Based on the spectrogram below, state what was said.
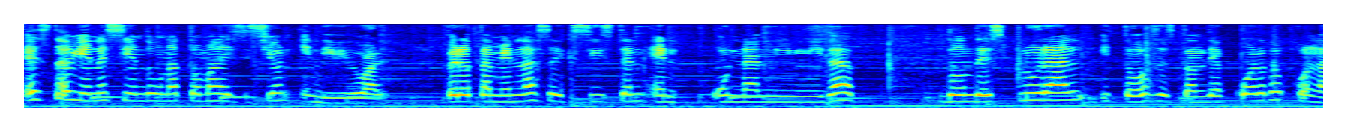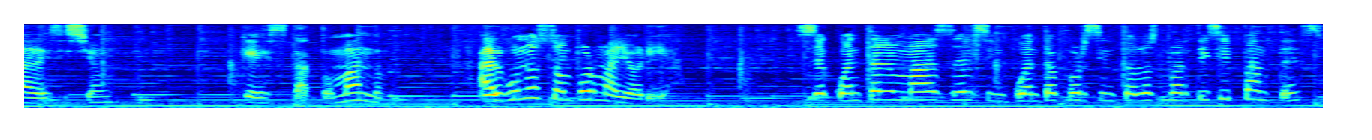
Esta viene siendo una toma de decisión individual, pero también las existen en unanimidad, donde es plural y todos están de acuerdo con la decisión que está tomando. Algunos son por mayoría. Se cuentan más del 50% de los participantes,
